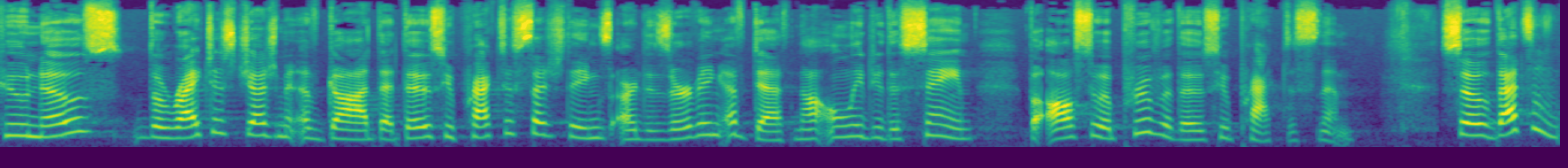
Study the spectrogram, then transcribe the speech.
who knows the righteous judgment of God that those who practice such things are deserving of death, not only do the same, but also approve of those who practice them. So that's a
